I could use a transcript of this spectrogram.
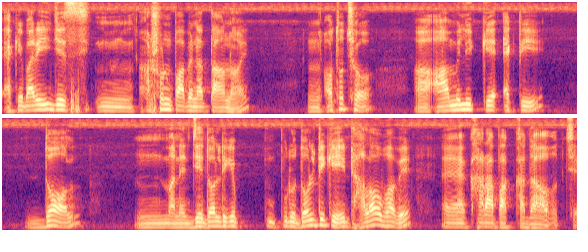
একেবারেই যে আসন পাবে না তা নয়। অথচ আওয়ামী লীগকে একটি দল মানে যে দলটিকে, পুরো দলটিকে ঢালাওভাবে খারাপ আখ্যা দেওয়া হচ্ছে।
